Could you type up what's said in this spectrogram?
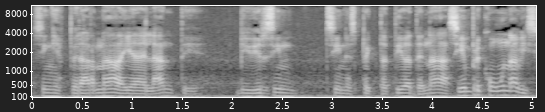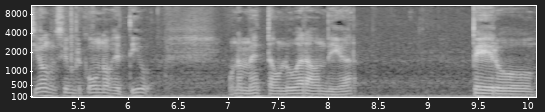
sin esperar nada y adelante, vivir sin, sin expectativas de nada, siempre con una visión, siempre con un objetivo, una meta, un lugar a donde llegar. Pero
